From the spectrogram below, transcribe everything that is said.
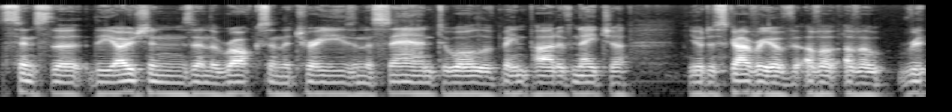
sense the the oceans and the rocks and the trees and the sand to all have been part of nature, your discovery of of a of a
